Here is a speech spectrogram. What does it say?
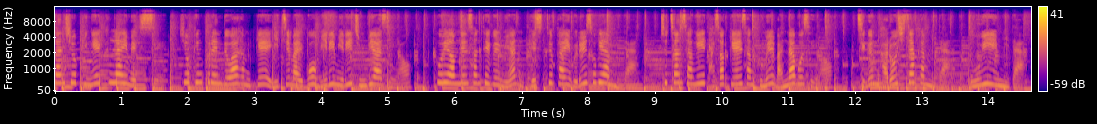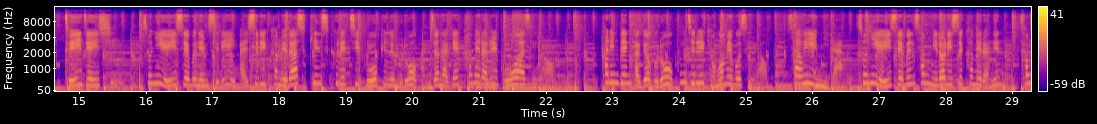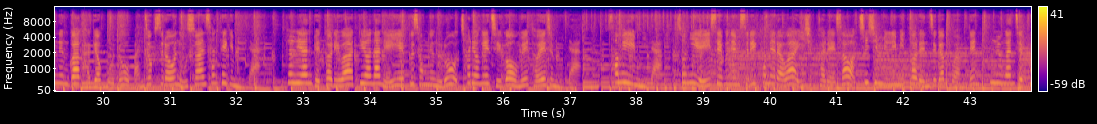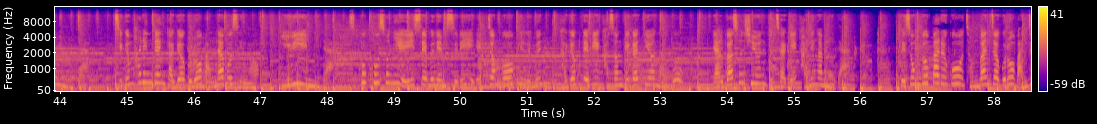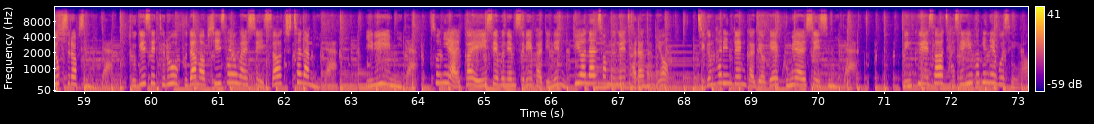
행복한 쇼핑의 클라이맥스. 쇼핑 프렌드와 함께 잊지 말고 미리미리 준비하세요. 후회 없는 선택을 위한 베스트 5를 소개합니다. 추천 상위 5개의 상품을 만나보세요. 지금 바로 시작합니다. 5위입니다. JJC 소니 A7M3 R3 카메라 스킨 스크래치 보호 필름으로 안전하게 카메라를 보호하세요. 가격으로 품질을 경험해보세요. 4위입니다. 소니 A7 3 미러리스 카메라는 성능과 가격 모두 만족스러운 우수한 선택입니다. 편리한 배터리와 뛰어난 AF 성능으로 촬영의 즐거움을 더해줍니다. 3위입니다. 소니 A7M3 카메라와 28에서 70mm 렌즈가 포함된 훌륭한 제품입니다. 지금 할인된 가격으로 만나보세요. 2위입니다. 스코코 소니 A7M3 액정 보호 필름은 가격 대비 가성비가 뛰어나고 얇아 손쉬운 부착이 가능합니다. 배송도 빠르고 전반적으로 만족스럽습니다. 두 개 세트로 부담 없이 사용할 수 있어 추천합니다. 1위입니다. 소니 알파 A7M3 바디는 뛰어난 성능을 자랑하며 지금 할인된 가격에 구매할 수 있습니다. 링크에서 자세히 확인해보세요.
